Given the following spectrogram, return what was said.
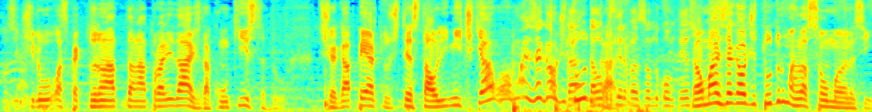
você tira o aspecto da, da naturalidade, da conquista, do de chegar perto, de testar o limite, que é o mais legal de Da, tudo, da cara. observação do contexto. É o mais legal de tudo numa relação humana, assim.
